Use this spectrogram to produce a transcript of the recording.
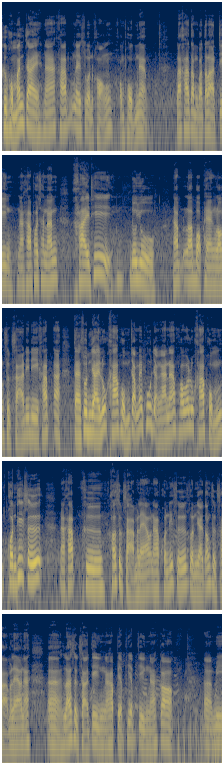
คือผมมั่นใจนะครับในส่วนของของผมเนี่ย ราคาต่ำกว่าตลาดจริงนะครับ เพราะฉะนั้นใครที่ดูอยู่นะครับแล้วบอกแพงลองศึกษาดีๆครับอะแต่ส่วนใหญ่ลูกค้าผมจะไม่พูดอย่างนั้นนะ เพราะว่าลูกค้าผมคนที่ซื้อนะครับคือเขาศึกษามาแล้วนะครับ คนที่ซื้อส่วนใหญ่ต้องศึกษามาแล้วนะอ่าและศึกษาจริงนะครับ เปรียบเทียบจริงนะก็อ่ามี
